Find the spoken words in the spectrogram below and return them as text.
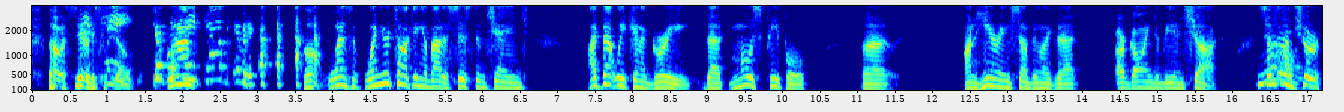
no, seriously though. Triple When C well, when, when you're talking about a system change, I bet we can agree that most people, uh, on hearing something like that, are going to be in shock. So that I'm sure.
